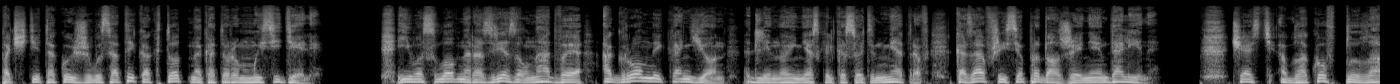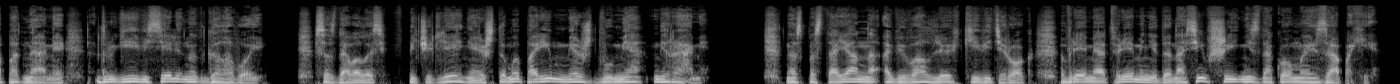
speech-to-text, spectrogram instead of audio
почти такой же высоты, как тот, на котором мы сидели. Его словно разрезал надвое огромный каньон длиной несколько сотен метров, казавшийся продолжением долины. Часть облаков плыла под нами, другие висели над головой. Создавалось впечатление, что мы парим между двумя мирами. Нас постоянно овивал легкий ветерок, время от времени доносивший незнакомые запахи.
